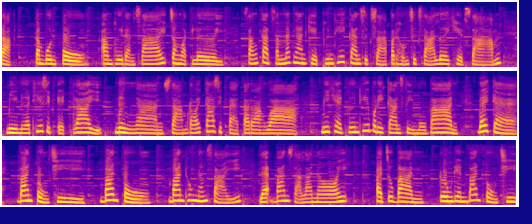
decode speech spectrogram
ศักดิ์ตำบลโป่งอำเภอด่านซ้าย จังหวัดเลย สังกัดสำนักงานเขตพื้นที่การศึกษาประถมศึกษาเลยเขต 3 มีเนื้อที่ 11 ไร่ 1 งาน 398 ตารางวา มีเขตพื้นที่บริการ 4 หมู่บ้าน ได้แก่ บ้านโป่งชี บ้านโป่ง บ้านทุ่งน้ำใส และบ้านศาลาน้อย ปัจจุบัน โรงเรียนบ้านโป่งชี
